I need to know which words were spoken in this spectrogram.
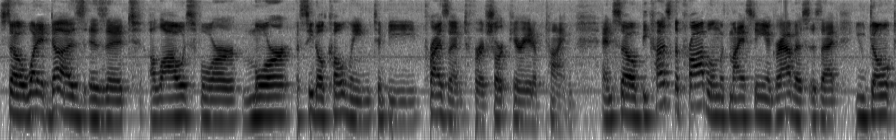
So what it does is it allows for more acetylcholine to be present for a short period of time. And so because the problem with myasthenia gravis is that you don't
